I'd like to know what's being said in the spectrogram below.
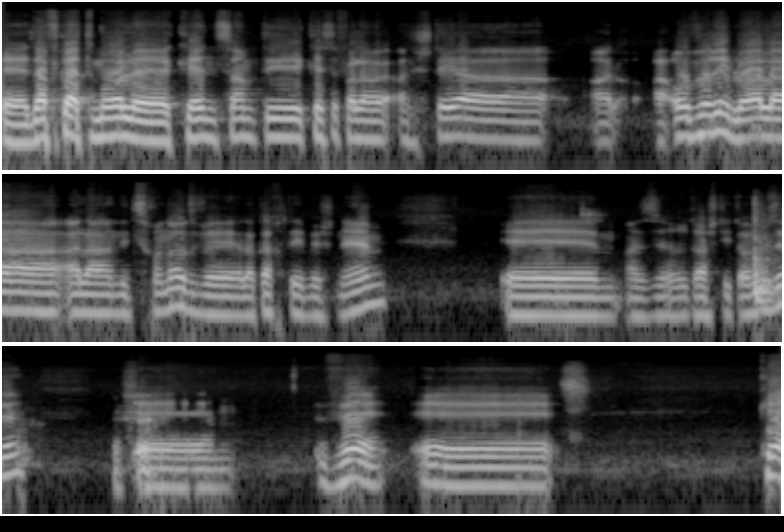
אה, דווקא אתמול כן שמתי כסף על, שתי האוברים, לא על, ה, על הניצחונות, ולקחתי בשניהם, אז הרגשתי טוב עם זה. ו... אה, כן,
